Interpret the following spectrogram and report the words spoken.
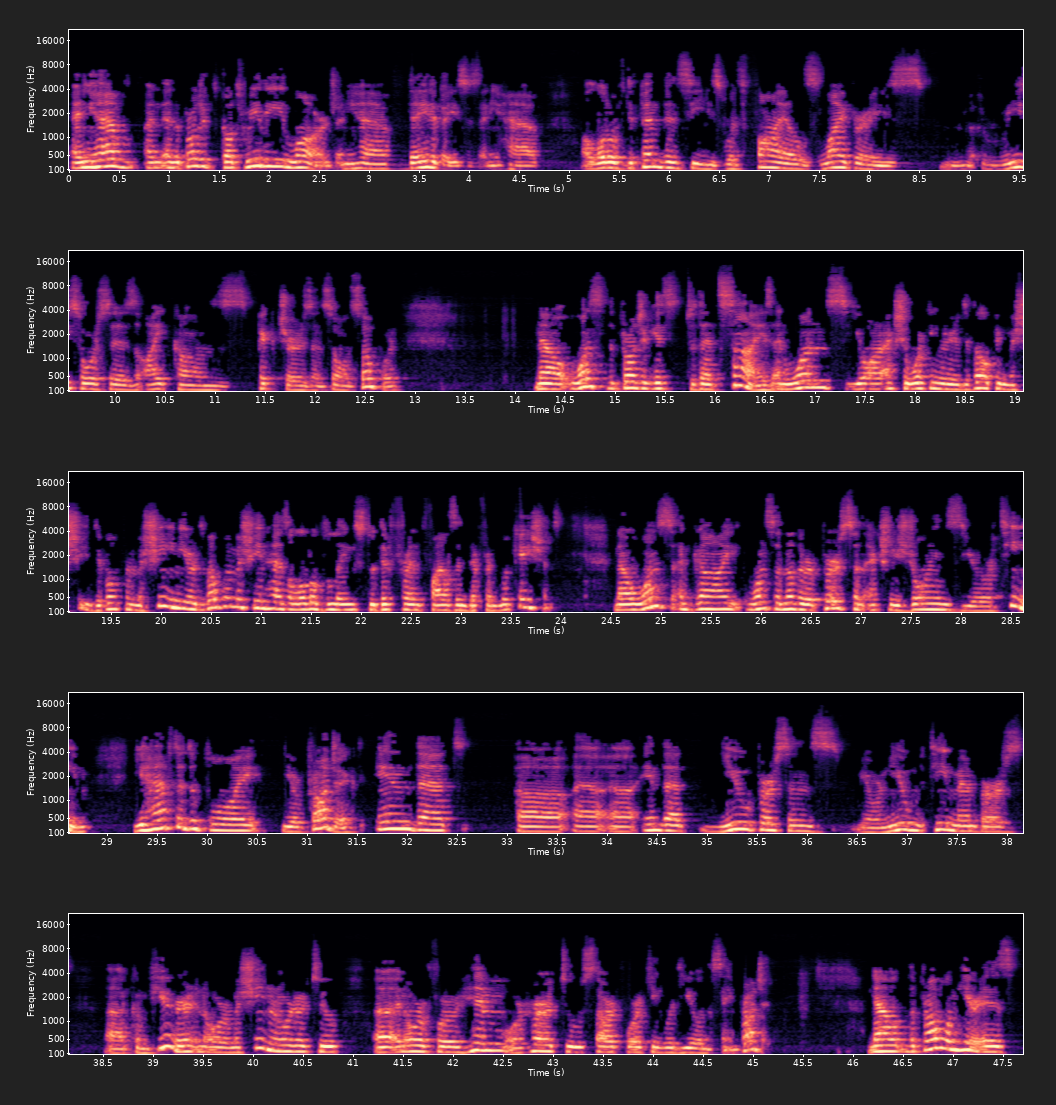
and you have and, and the project got really large, and you have databases, and you have a lot of dependencies with files, libraries, resources, icons, pictures, and so on and so forth. Now, once the project gets to that size, and once you are actually working on your developing machine, development machine, your development machine has a lot of links to different files in different locations. Now, once a guy, once another person actually joins your team, you have to deploy your project in that uh, uh, uh, in that new person's your new team member's computer in or machine in order to in order for him or her to start working with you on the same project. Now the problem here is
